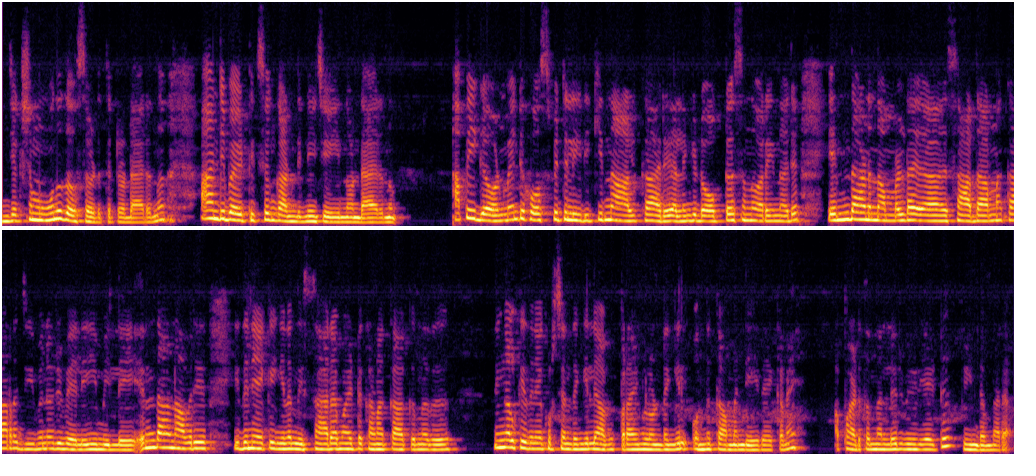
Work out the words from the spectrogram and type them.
ഇഞ്ചക്ഷൻ മൂന്ന് ദിവസം എടുത്തിട്ടുണ്ടായിരുന്നു. ആന്റിബയോട്ടിക്സും കണ്ടിന്യൂ ചെയ്യുന്നുണ്ടായിരുന്നു. അപ്പോൾ ഈ ഗവൺമെന്റ് ഹോസ്പിറ്റലിൽ ഇരിക്കുന്ന ആൾക്കാർ അല്ലെങ്കിൽ ഡോക്ടേഴ്സ് എന്ന് പറയുന്നവർ എന്താണ് നമ്മളുടെ സാധാരണക്കാരുടെ ജീവനൊരു വിലയുമില്ലേ? എന്താണ് അവർ ഇതിനെയൊക്കെ ഇങ്ങനെ നിസ്സാരമായിട്ട് കണക്കാക്കുന്നത്? നിങ്ങൾക്ക് ഇതിനെക്കുറിച്ച് എന്തെങ്കിലും അഭിപ്രായങ്ങളുണ്ടെങ്കിൽ ഒന്ന് കമന്റ് ചെയ്തേക്കണേ. അപ്പോൾ അടുത്ത നല്ലൊരു വീഡിയോ ആയിട്ട് വീണ്ടും വരാം.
